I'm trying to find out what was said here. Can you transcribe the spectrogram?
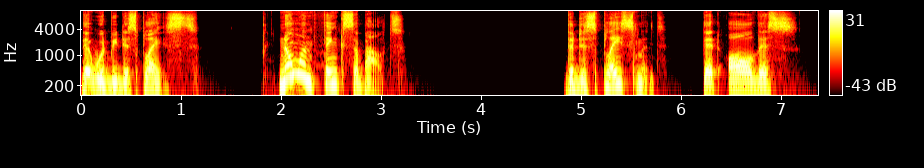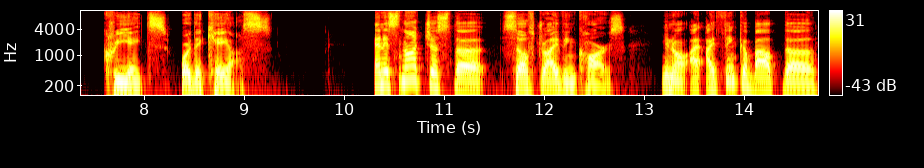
that would be displaced? No one thinks about the displacement that all this creates or the chaos. And it's not just the self driving cars. You know, I, I, think about the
